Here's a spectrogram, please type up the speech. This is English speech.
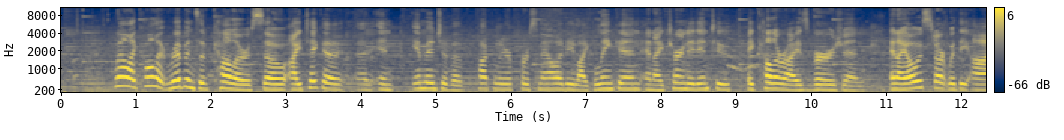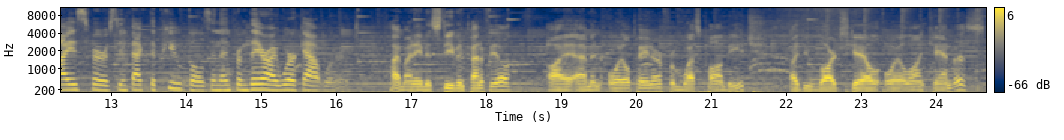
Well, I call it ribbons of color. So I take a, a- an image of a popular personality like Lincoln and I turn it into a colorized version. And I always start with the eyes first, in fact, the pupils, and then from there I work outward. Hi, my name is Stephen Penafiel. I am an oil painter from West Palm Beach. I do large scale oil on canvas,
